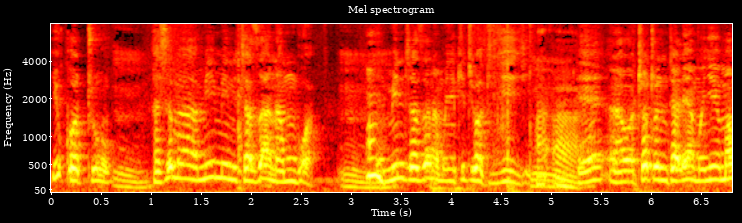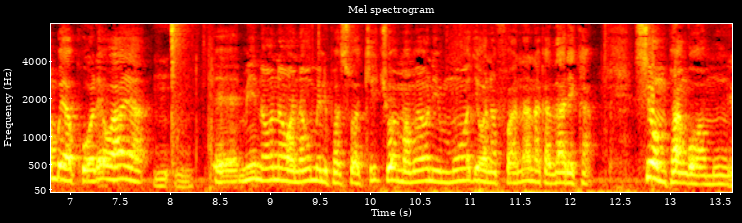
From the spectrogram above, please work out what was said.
yuko tu. Mm. nasema mimi nitazaa na mbwa mm. eh, mi nitazaa na mwenyekiti wa kijiji. Eh, na watoto nitalea mwenyewe mambo ya kuolewa haya. Eh, mi naona wanaume ni pasua kichwa mama yao ni mmoja wanafanana kadhalika. Sio mpango wa mungu.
